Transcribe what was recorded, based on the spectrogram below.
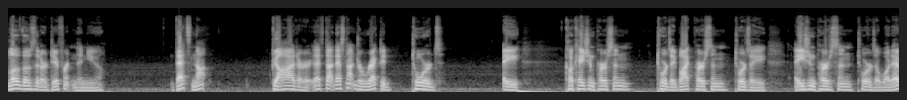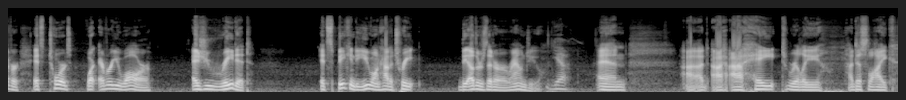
love those that are different than you. That's not God, or that's not that's not directed towards a Caucasian person, towards a black person, towards a Asian person, towards a whatever. It's towards whatever you are. As you read it, it's speaking to you on how to treat the others that are around you yeah, and I, I I hate really I dislike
